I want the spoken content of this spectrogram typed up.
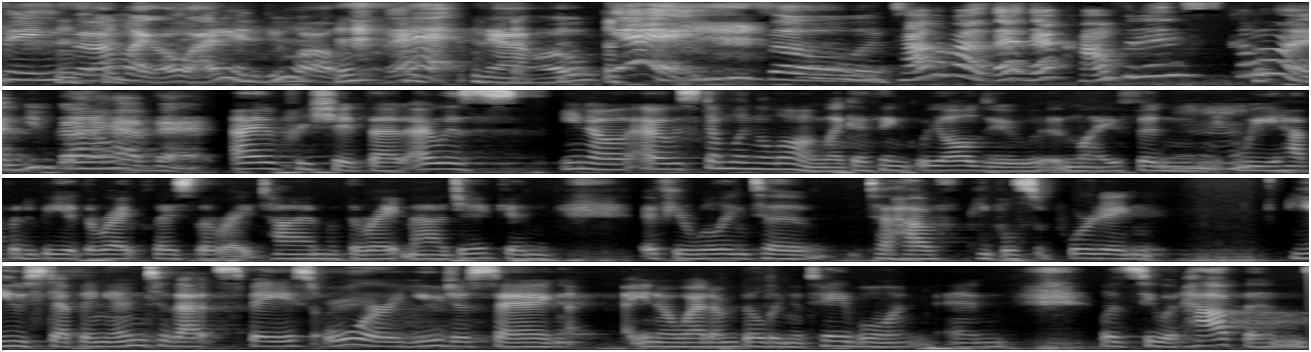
things that I'm like, oh, I didn't do all of that now. Okay. So talk about that, that confidence. Come on. You've got to have that. I appreciate that. I was, you know, I was stumbling along like I think we all do in life. And Mhm. we happen to be at the right place at the right time with the right magic. And if you're willing to to have people supporting you stepping into that space or you just saying, you know what, I'm building a table and, and let's see what happens.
